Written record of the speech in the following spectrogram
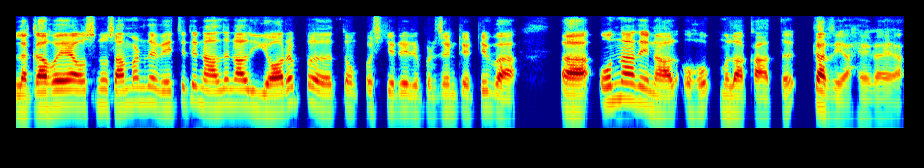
ਲੱਗਾ ਹੋਇਆ, ਉਸ ਨੂੰ ਸਾਂਭਣ ਦੇ ਵਿੱਚ ਤੇ ਨਾਲ ਦੇ ਨਾਲ ਯੂਰਪ ਤੋਂ ਕੁਝ ਜਿਹੜੇ ਰਿਪਰੈਜ਼ੈਂਟੇਟਿਵ ਆ ਉਹਨਾਂ ਦੇ ਨਾਲ ਉਹ ਮੁਲਾਕਾਤ ਕਰ ਰਿਹਾ ਹੈਗਾ ਆ।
